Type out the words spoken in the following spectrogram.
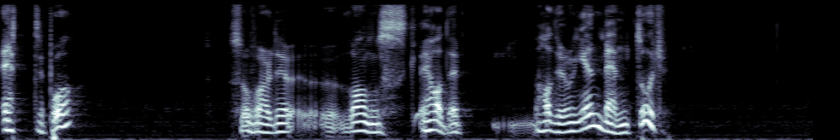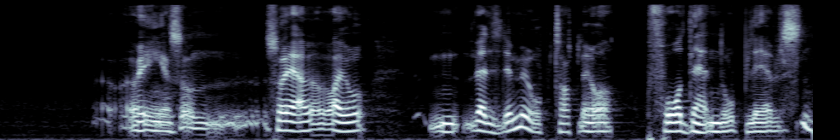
etterpå så var det vanskelig Jeg hadde, hadde jo ingen mentor. Og ingen som Så jeg var jo veldig mye opptatt med å få den opplevelsen.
